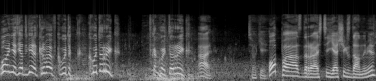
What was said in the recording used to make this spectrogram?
Ой, нет, я дверь открываю в какой-то какой-то рык. В какой-то рык. А, все окей. Опа, здрасте, ящик с данными.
